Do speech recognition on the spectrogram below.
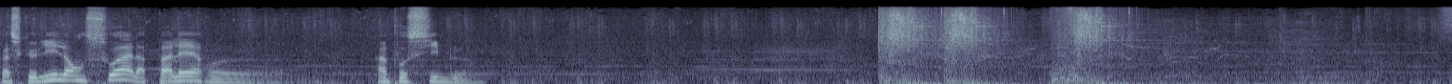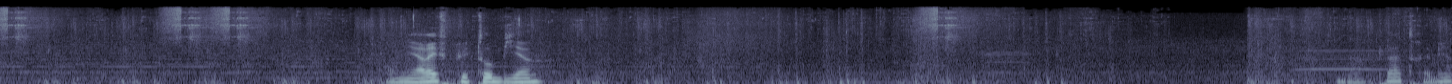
Parce que l'île en soi, elle a pas l'air euh, impossible. On y arrive plutôt bien. Là, très bien.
